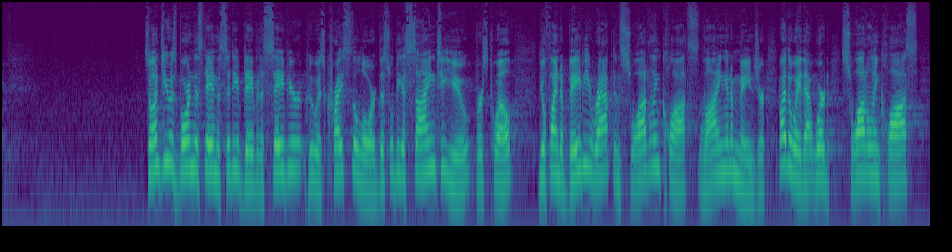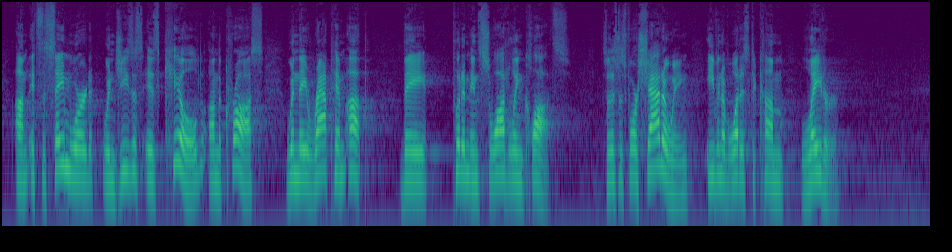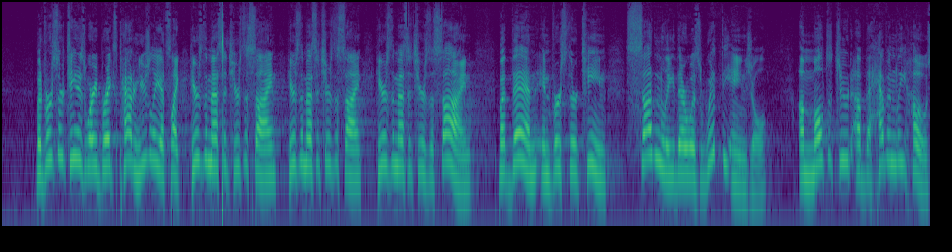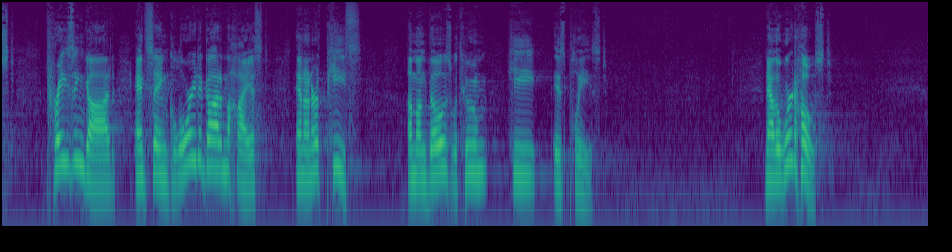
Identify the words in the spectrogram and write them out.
So unto you is born this day in the city of David a Savior who is Christ the Lord. This will be a sign to you. Verse 12. You'll find a baby wrapped in swaddling cloths lying in a manger. By the way, that word swaddling cloths, um, it's the same word when Jesus is killed on the cross. When they wrap him up, they put him in swaddling cloths. So this is foreshadowing even of what is to come later. But verse 13 is where he breaks pattern. Usually it's like, here's the message, here's the sign, here's the message, here's the sign, here's the message, here's the sign. But then in verse 13, suddenly there was with the angel a multitude of the heavenly host praising God and saying, Glory to God in the highest, and on earth peace among those with whom he is pleased. Now, the word host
